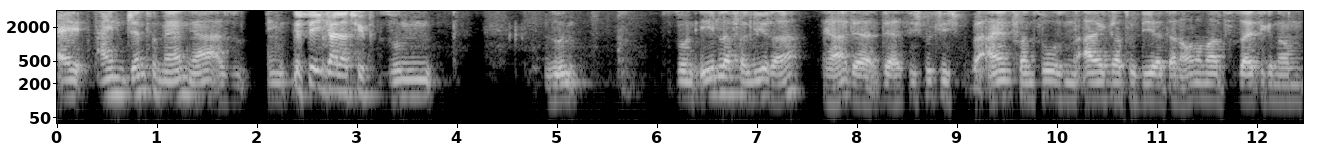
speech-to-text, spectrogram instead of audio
ey, ein Gentleman, ja, also ein, ist eh ein geiler Typ. so ein, so ein, so ein edler Verlierer, ja, der, der sich wirklich bei allen Franzosen alle gratuliert, dann auch nochmal zur Seite genommen.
